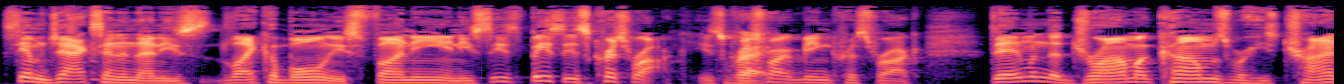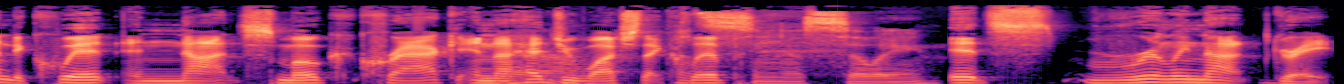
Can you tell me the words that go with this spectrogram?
Sam Jackson in that he's likable and he's funny and he's, he's basically he's Chris Rock. He's Chris Right. Rock being Chris Rock. Then when the drama comes where he's trying to quit and not smoke crack, and I had you watch that clip, That scene is silly. it's really not great.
